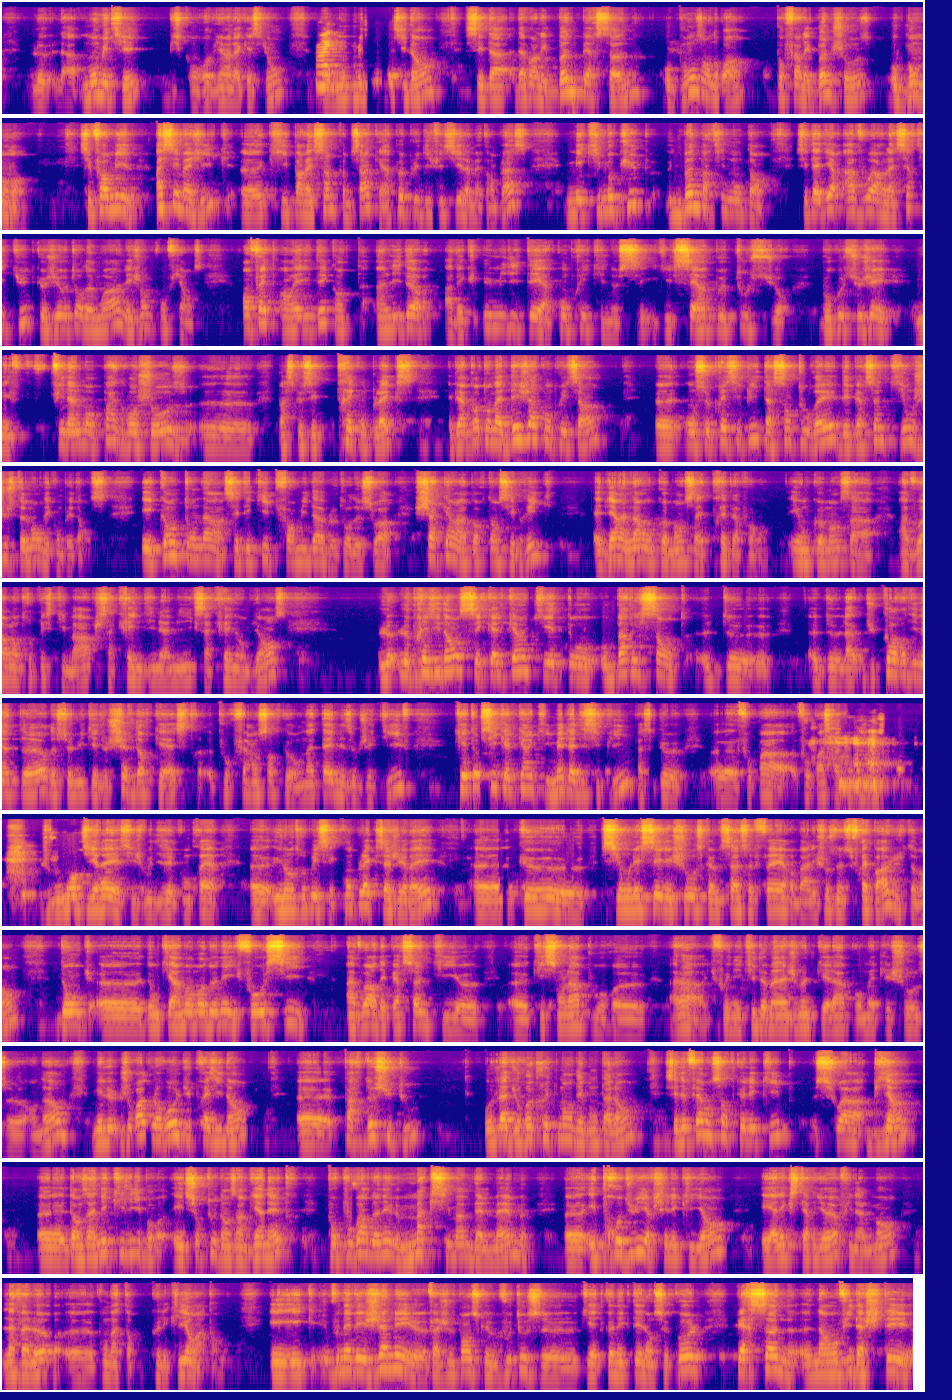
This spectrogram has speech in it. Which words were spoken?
mon métier, puisqu'on revient à la question, euh, mon métier de président, c'est d'avoir les bonnes personnes aux bons endroits pour faire les bonnes choses au bon moment. C'est une formule assez magique qui paraît simple comme ça, qui est un peu plus difficile à mettre en place, mais qui m'occupe une bonne partie de mon temps. C'est-à-dire avoir la certitude que j'ai autour de moi les gens de confiance. En fait, en réalité, quand un leader avec humilité a compris qu'il sait, sait un peu tout sur beaucoup de sujets, mais finalement pas grand-chose, euh, parce que c'est très complexe, eh bien, quand on a déjà compris ça, euh, on se précipite à s'entourer des personnes qui ont justement des compétences. Et quand on a cette équipe formidable autour de soi, chacun apportant ses briques, eh bien là, on commence à être très performant. Et on commence à, voir l'entreprise qui marche, ça crée une dynamique, ça crée une ambiance. Le, président, c'est quelqu'un qui est au, au de, du coordinateur, de celui qui est le chef d'orchestre, pour faire en sorte qu'on atteigne les objectifs, qui est aussi quelqu'un qui met de la discipline, parce que euh, faut pas, faut pas se raconter. je vous mentirais si je vous disais le contraire. Euh, une entreprise, c'est complexe à gérer. Euh, que si on laissait les choses comme ça se faire, bah, les choses ne se feraient pas, justement. Donc, euh, donc, il y a un moment donné, il faut aussi avoir des personnes qui, euh, qui sont là pour. voilà, il faut une équipe de management qui est là pour mettre les choses en ordre. Mais je crois que le rôle du président, par-dessus tout, au-delà du recrutement des bons talents, c'est de faire en sorte que l'équipe soit bien, dans un équilibre et surtout dans un bien-être, pour pouvoir donner le maximum d'elle-même euh, et produire chez les clients et à l'extérieur, finalement, la valeur euh, qu'on attend, que les clients attendent. Et, vous n'avez jamais, euh, enfin, je pense que vous tous qui êtes connectés dans ce call, personne n'a envie d'acheter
